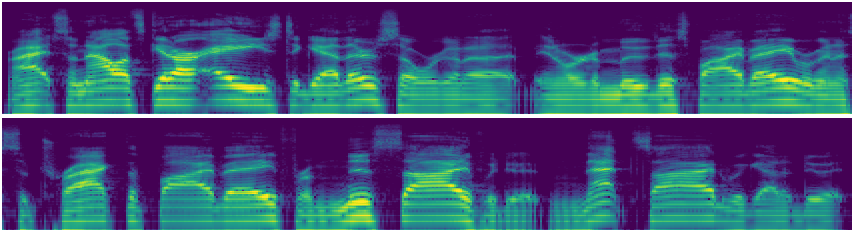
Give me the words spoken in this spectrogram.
Right? So now let's get our A's together. So we're going to in order to move this 5A, we're going to subtract the 5A from this side. If we do it from that side, we got to do it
